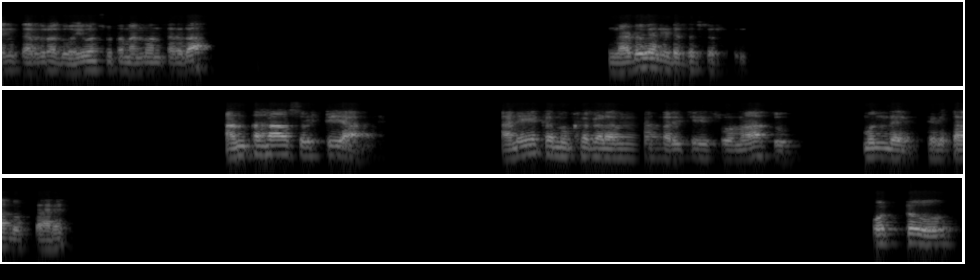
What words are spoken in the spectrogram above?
ಏನ್ ಕರೆದ್ರು ಅದು ವೈವಸ್ವತ ಮನ್ವಂತರದ ನಡುವೆ ನಡೆದ ಸೃಷ್ಟಿ. ಅಂತಹ ಸೃಷ್ಟಿಯ ಅನೇಕ ಮುಖಗಳನ್ನ ಪರಿಚಯಿಸುವ ಮಾತು ಮುಂದೆ ಹೇಳ್ತಾ ಹೋಗ್ತಾರೆ. ಒಟ್ಟು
